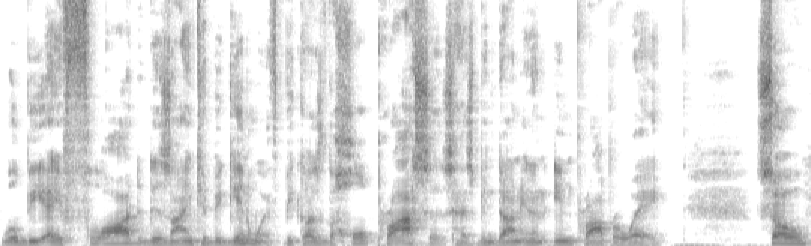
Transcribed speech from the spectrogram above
will be a flawed design to begin with because the whole process has been done in an improper way. So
